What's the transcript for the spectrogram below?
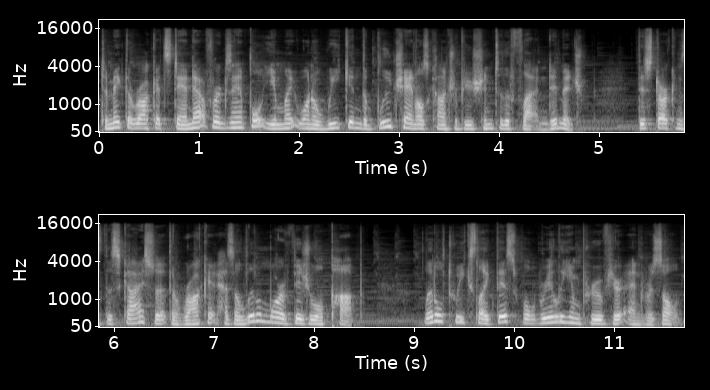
To make the rocket stand out, for example, you might want to weaken the blue channel's contribution to the flattened image. This darkens the sky so that the rocket has a little more visual pop. Little tweaks like this will really improve your end result.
